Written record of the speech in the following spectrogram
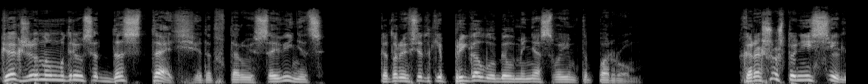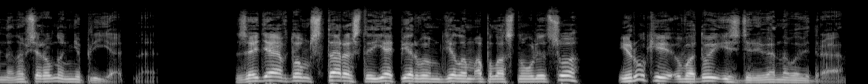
Как же он умудрился достать этот второй совинец, который все-таки приголубил меня своим топором? Хорошо, что не сильно, но все равно неприятно. Зайдя в дом старосты, я первым делом ополоснул лицо и руки водой из деревянного ведра.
